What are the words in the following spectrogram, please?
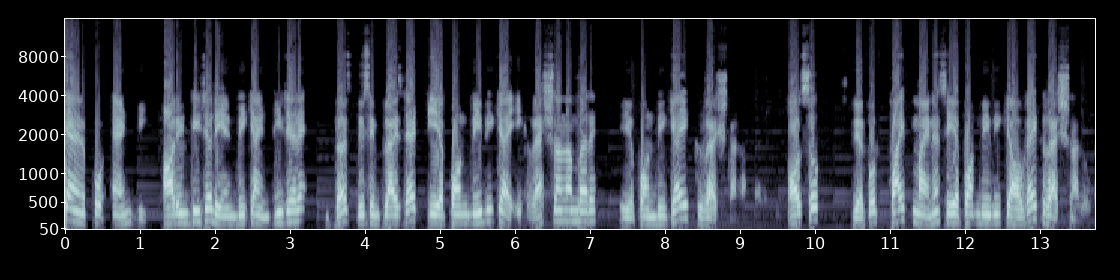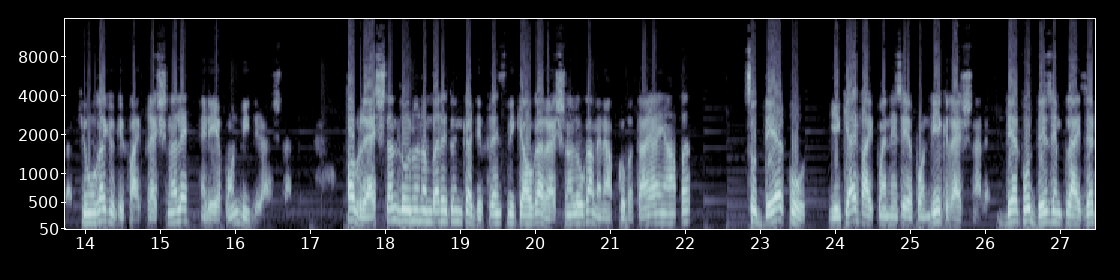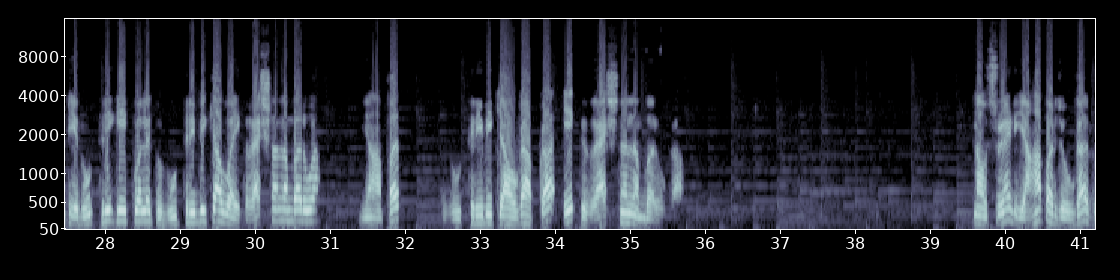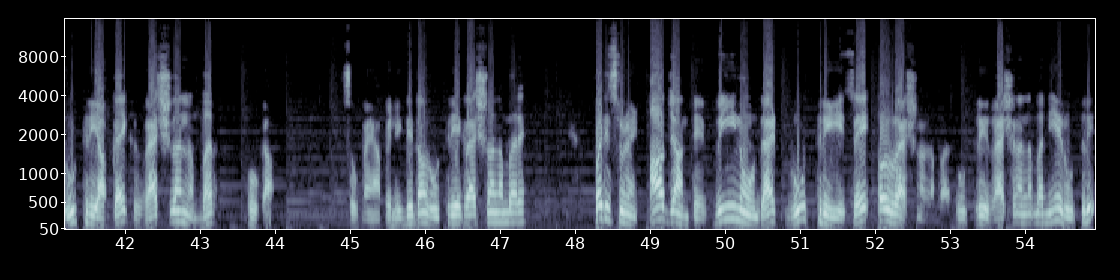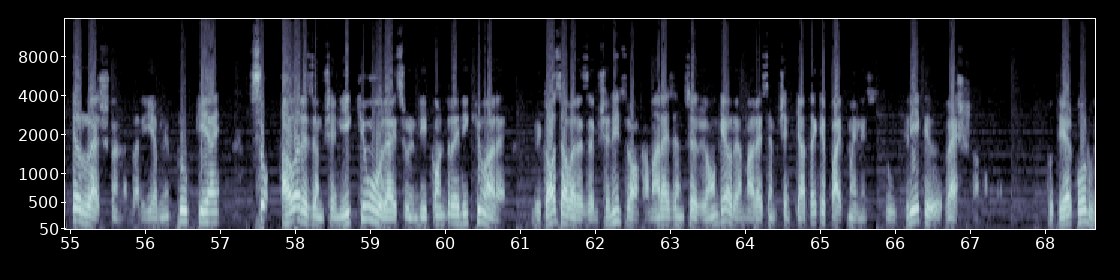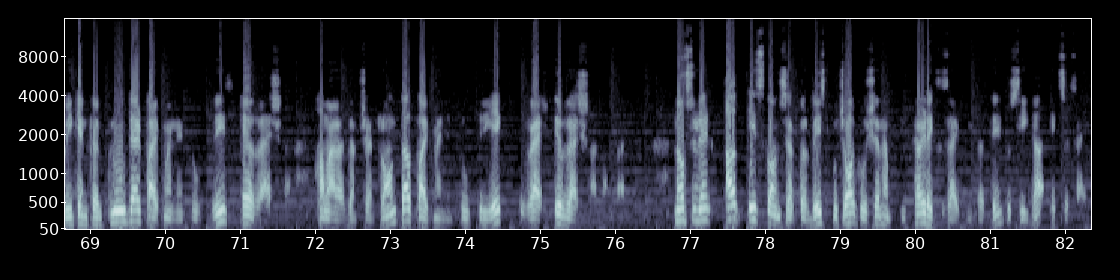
and B are integer A and B क्या इंटीजर है? Thus this implies that A upon B भी क्या है? एक रैशनल नंबर है। ए अपॉन बी क्या है? एक रैशनल नंबर है। Also therefore five minus A upon B भी क्या होगा? एक रैशनल होगा। क्यों होगा? क्योंकि फाइव रैशनल है एंड ए अपॉन बी भी रैशनल अब रैशनल दोनों नंबर है तो इनका डिफरेंस भी क्या होगा? रैशनल होगा, मैंने आपको बताया यहाँ पर। सो देयर फोर ये क्या है? Five minus A upon B एक रैशनल है। Therefore this implies that ये रूट थ्री के इक्वल है तो रूट थ्री भी क्या हुआ? एक रैशनल नंबर हुआ। यहाँ पर रूट थ्री भी क्या होगा आपका? एक रैशनल नंबर होगा। नाउ स्टूडेंट यहाँ पर जो होगा रूट थ्री आपका एक रैशनल नंबर होगा। सो so, मैं यहाँ पे लिख देता हूँ रूट थ्री एक रैशनल नंबर है। बट स्टूडेंट आप जानते हैं we know that root three is a rational number root three rational number नहीं है रूट थ्री इरेशनल नंबर ये हमने प्रूव किया है। सो आवर एजम्पन ये क्यों हो रहा है स्टूडेंट ये कॉन्ट्रेरी क्यों आ रहा है? Because our assumption is wrong हमारा एजम्पन रॉन्ग है और हमारा एजम्पन क्या था कि फाइव माइनस टू थ्री एक रैशनल नंबर तो therefore we can conclude that five minus two three is irrational हमारा एजम्पन रॉन्ग था फाइव माइनस टू थ्री एक इरेशनल नंबर नाउ स्टूडेंट अब इस कॉन्सेप्ट पर बेस्ड कुछ और क्वेश्चन हम थर्ड एक्सरसाइज में करते हैं तो सीधा exercise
